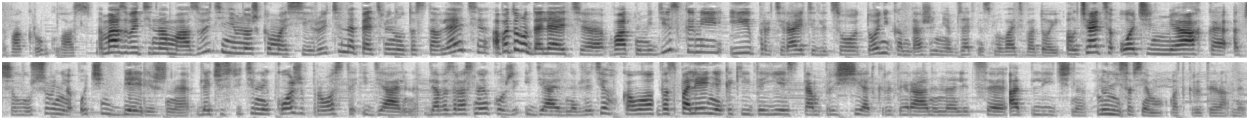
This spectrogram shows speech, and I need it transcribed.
вокруг глаз. Намазывайте, намазывайте, немножко массируйте, на 5 минут оставляйте, а потом удаляете ватными дисками и протираете лицо тоником, даже не обязательно смывать водой. Получается очень мягкое отшелушивание, очень бережное. Для чувствительной кожи просто идеально. Для возрастной кожи идеально. Для тех, у кого воспаления какие-то есть, там прыщи, открытые раны на лице, отлично. Ну, не совсем открытые раны.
